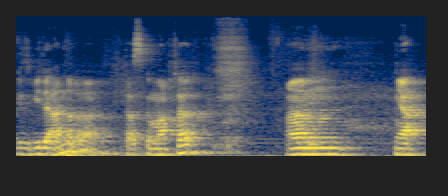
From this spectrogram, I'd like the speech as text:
wie, wie der andere das gemacht hat. Ähm, ja.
